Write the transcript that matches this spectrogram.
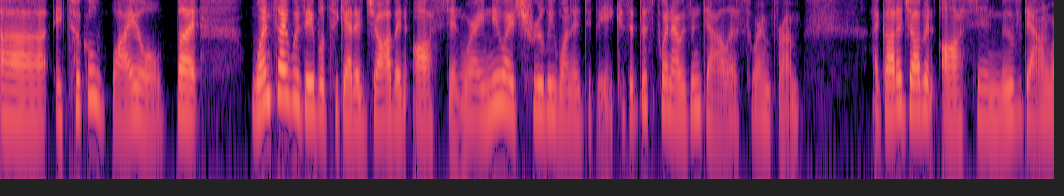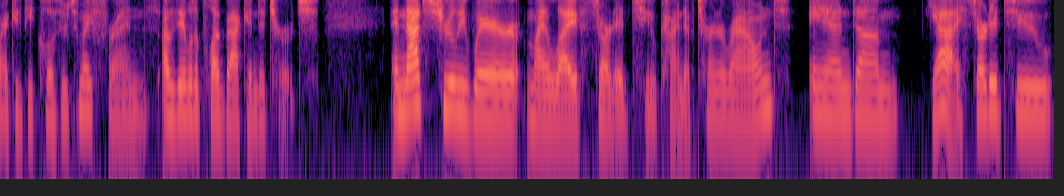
uh, it took a while, but once I was able to get a job in Austin, where I knew I truly wanted to be, because at this point I was in Dallas, where I'm from. I got a job in Austin, moved down where I could be closer to my friends. I was able to plug back into church. And that's truly where my life started to kind of turn around. And um, yeah, I started to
